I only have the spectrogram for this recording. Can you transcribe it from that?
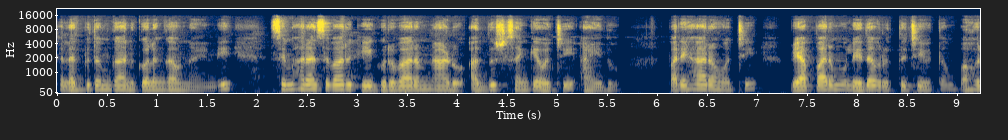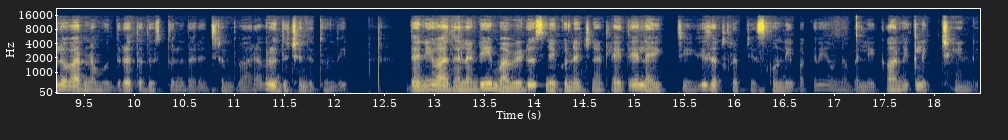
చాలా అద్భుతంగా అనుకూలంగా ఉన్నాయండి. సింహరాశి వారికి గురువారం నాడు అదృష్ట సంఖ్య వచ్చి ఐదు. పరిహారం వచ్చి వ్యాపారము లేదా వృత్తి జీవితం బహుళ వర్ణ ముద్రత దుస్తులను ధరించడం ద్వారా వృద్ధి చెందుతుంది. ధన్యవాదాలండి. మా వీడియోస్ మీకు నచ్చినట్లయితే లైక్ చేసి సబ్స్క్రైబ్ చేసుకోండి. పక్కనే ఉన్న బెల్ ఐకాన్ని క్లిక్ చేయండి.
